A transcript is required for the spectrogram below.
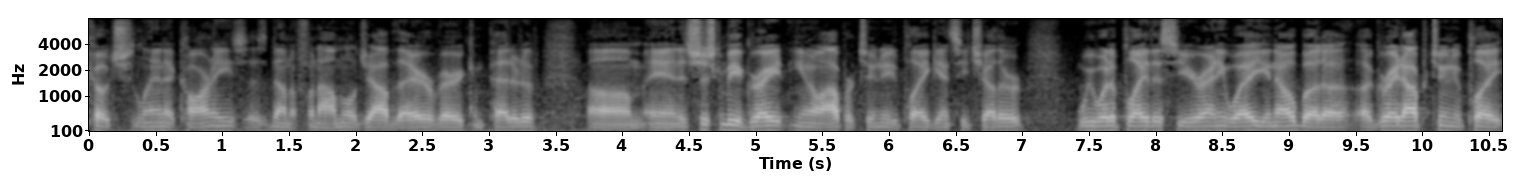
Coach Lynn at Kearney has done a phenomenal job there, very competitive, um, and it's just going to be a great you know opportunity to play against each other. We would have played this year anyway, you know, but a, a great opportunity to play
